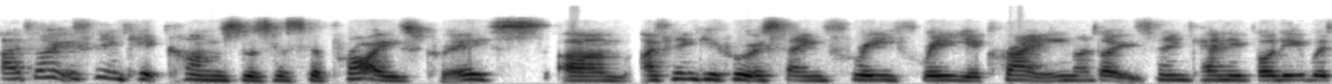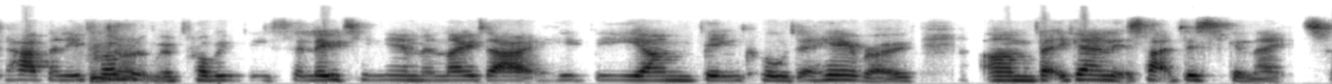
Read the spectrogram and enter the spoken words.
I don't think it comes as a surprise, Chris. Um, I think if we were saying free, free Ukraine, I don't think anybody would have any problem. No. We'd probably be saluting him, and no doubt he'd be um, being called a hero. Um, but again, it's that disconnect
